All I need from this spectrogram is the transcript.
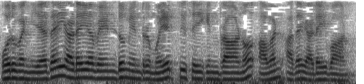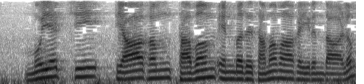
ஒருவன் எதை அடைய வேண்டும் என்று முயற்சி செய்கின்றானோ அவன் அதை அடைவான். முயற்சி தியாகம் தவம் என்பது சமமாக இருந்தாலும்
